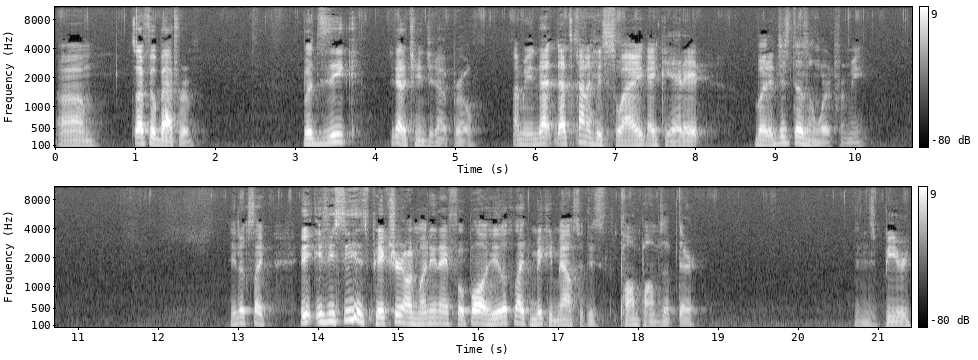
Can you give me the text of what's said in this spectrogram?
Um, so I feel bad for him. But Zeke, you got to change it up, bro. I mean that that's kind of his swag. I get it but it just doesn't work for me. He looks like if you see his picture on Monday Night Football, he looked like Mickey Mouse with his pom poms up there and his beard.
